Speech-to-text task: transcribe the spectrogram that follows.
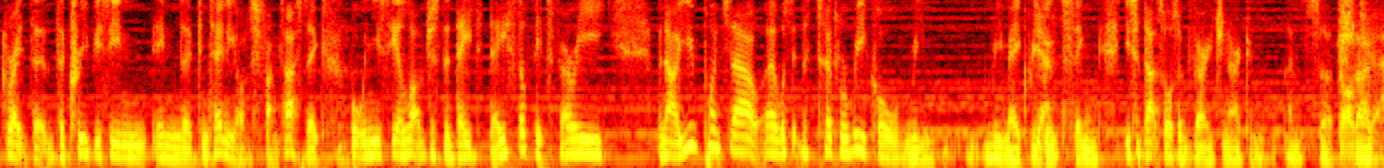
great. The the creepy scene in the container yard is fantastic, but when you see a lot of just the day to day stuff, it's very. But now you pointed out, uh, was it the Total Recall re- remake reboot Yeah. thing? You said that's also very generic and, and such. God, so- yeah,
